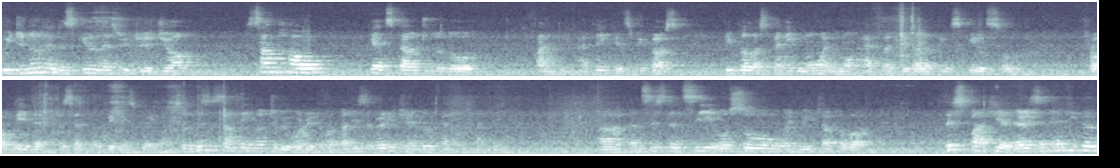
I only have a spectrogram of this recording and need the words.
we do not have the skills necessary to do the job, somehow gets down to the low finding. I think it's because people are spending more and more effort developing skills, so probably that percent of big is going on. So this is something not to be worried about, but it's a very general kind of finding. Uh, consistency also when we talk about this part here, there is an ethical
